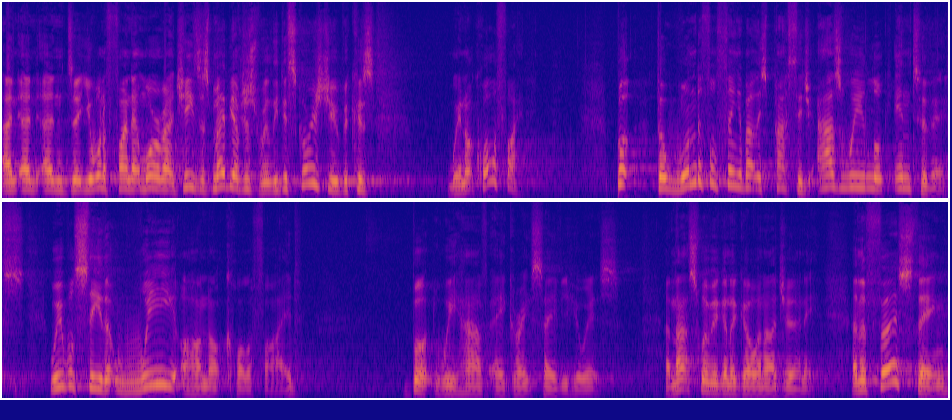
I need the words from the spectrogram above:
and, and, and uh, you want to find out more about Jesus, maybe I've just really discouraged you because we're not qualified. But the wonderful thing about this passage, as we look into this, we will see that we are not qualified, but we have a great Savior who is. And that's where we're going to go on our journey. And the first thing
